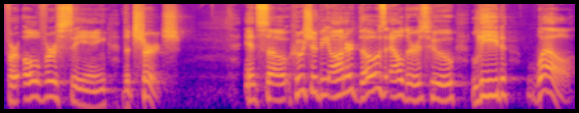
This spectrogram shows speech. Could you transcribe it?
for overseeing the church. And so, who should be honored? Those elders who lead well.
